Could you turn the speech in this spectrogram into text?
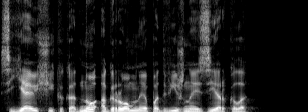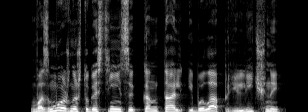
сияющей, как одно огромное подвижное зеркало. Возможно, что гостиница «Канталь» и была приличной,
